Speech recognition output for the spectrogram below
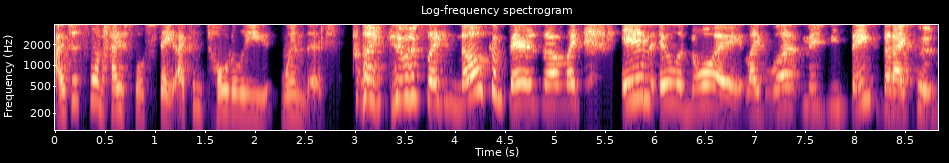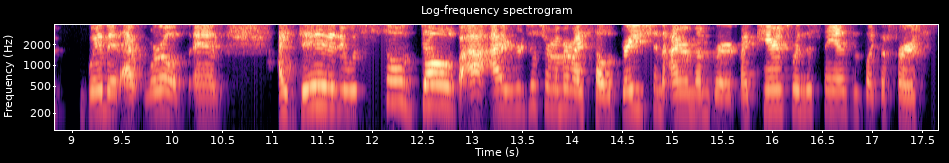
I just won high school state. I can totally win this. Like it was like no comparison. I'm like in Illinois. Like what made me think that I could win it at Worlds? And I did, and it was so dope. I, I just remember my celebration. I remember my parents were in the stands. It was like the first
